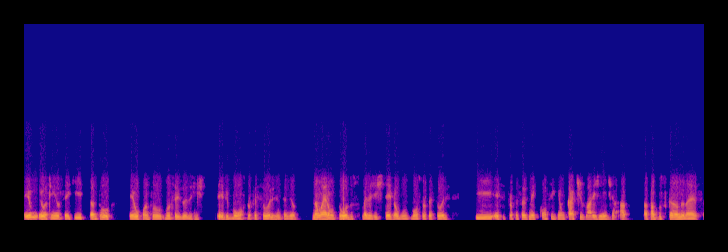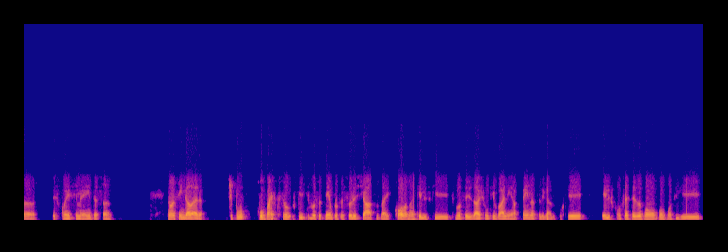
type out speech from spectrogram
eu, eu, assim, eu sei que tanto eu quanto vocês dois, a gente teve bons professores, entendeu? Não eram todos, mas a gente teve alguns bons professores. E esses professores meio que conseguiam cativar a gente a estar tá buscando, né, essa, esse conhecimento, essa... Então, assim, galera, tipo, por mais que, seu, que, você tenha professores chatos, aí, cola naqueles que, que vocês acham que valem a pena, tá ligado? Porque eles com certeza vão, vão conseguir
